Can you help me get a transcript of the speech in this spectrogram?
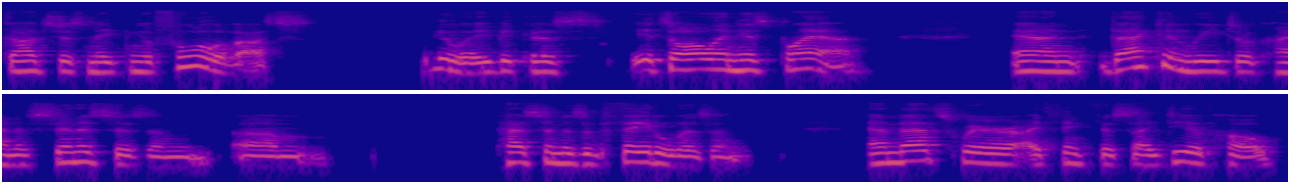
God's just making a fool of us, really, because it's all in his plan. And that can lead to a kind of cynicism, um, pessimism, fatalism. And that's where I think this idea of hope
